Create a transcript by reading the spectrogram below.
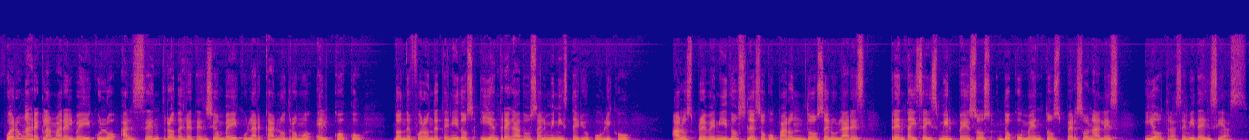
fueron a reclamar el vehículo al Centro de Retención Vehicular Canódromo El Coco, donde fueron detenidos y entregados al Ministerio Público. A los prevenidos les ocuparon dos celulares, 36 mil pesos, documentos personales y otras evidencias.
